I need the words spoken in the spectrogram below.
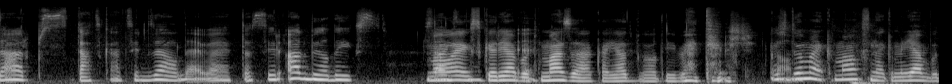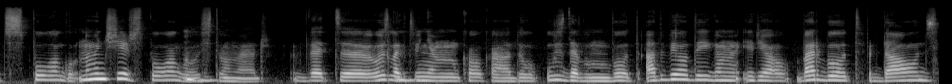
darbs, tāds kāds ir dzeldē, vai tas ir atbildīgs? Man liekas, ka ir jābūt mazākai atbildībai tieši. Es domāju, ka māksliniekam ir jābūt spogulim. Nu, viņš ir spogulis mm -hmm. tomēr. Bet uh, uzlikt mm. viņam kaut kādu uzdevumu, būt atbildīgam, ir jau varbūt par daudz.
